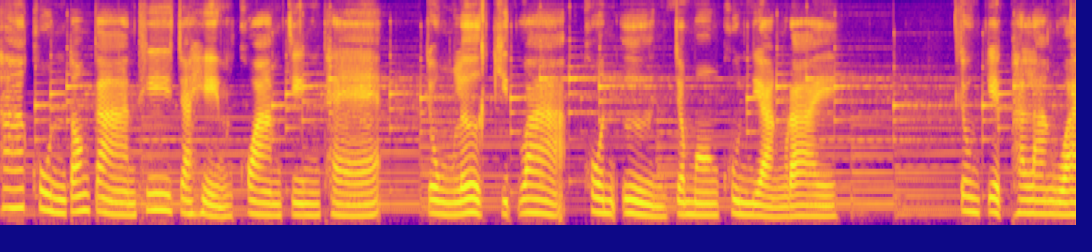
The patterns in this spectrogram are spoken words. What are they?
ถ้าคุณต้องการที่จะเห็นความจริงแท้ จงเลิกคิดว่าคนอื่นจะมองคุณอย่างไร จงเก็บพลังไว้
